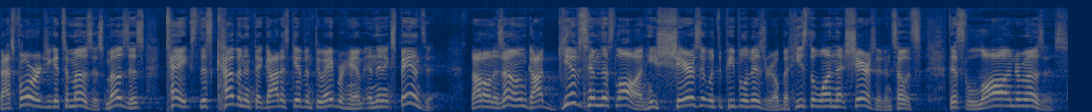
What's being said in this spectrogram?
Fast forward, you get to Moses. Moses takes this covenant that God has given through Abraham and then expands it. Not on his own, God gives him this law and he shares it with the people of Israel, but he's the one that shares it. And so it's this law under Moses.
